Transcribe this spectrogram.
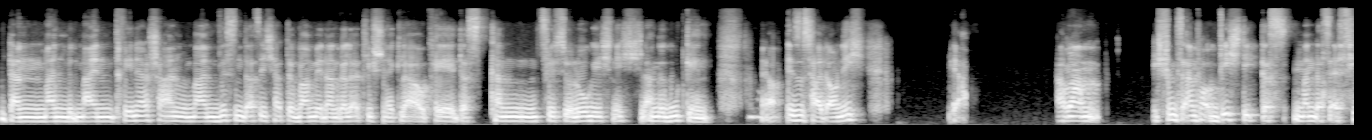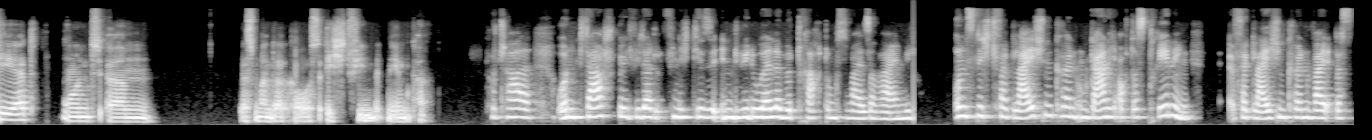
dann mein, mit meinen Trainerschein, mit meinem Wissen, das ich hatte, war mir dann relativ schnell klar, okay, das kann physiologisch nicht lange gut gehen. Ja, ist es halt auch nicht. Ja. Aber ja. Ich finde es einfach wichtig, dass man das erfährt und ähm, dass man daraus echt viel mitnehmen kann. Total. Und da spielt wieder, finde ich, diese individuelle Betrachtungsweise rein, wie uns nicht vergleichen können und gar nicht auch das Training vergleichen können, weil das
